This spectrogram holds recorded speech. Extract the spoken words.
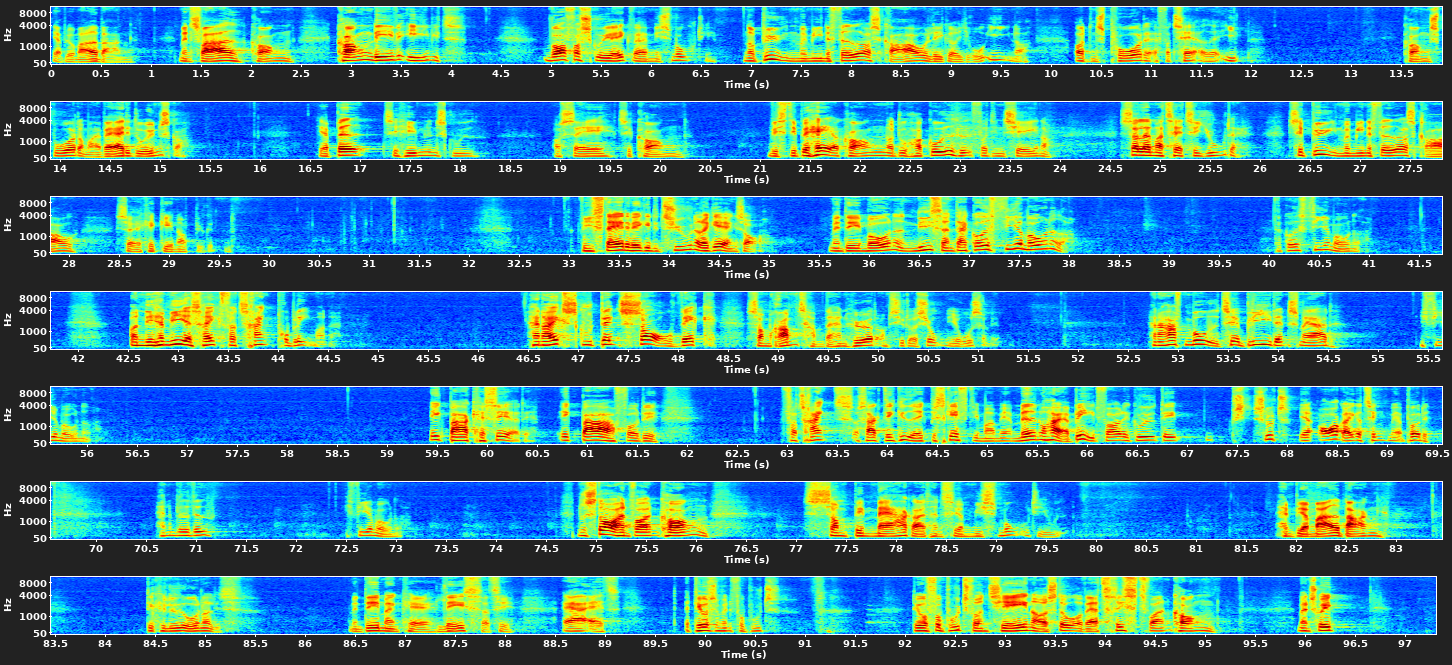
Jeg blev meget bange, men svarede kongen, kongen leve evigt. Hvorfor skulle jeg ikke være mismodig, når byen med mine fædres grave ligger i ruiner, og dens porte er fortæret af ild? Kongen spurgte mig, hvad er det, du ønsker? Jeg bad til himlens Gud og sagde til kongen, hvis det behager kongen, og du har godhed for din tjener, så lad mig tage til Juda, til byen med mine fædres grave, så jeg kan genopbygge den. Vi er stadigvæk i det 20. regeringsår, men det er måneden Nisan. Der er gået fire måneder. Der er gået fire måneder. Og Nehemias har ikke fortrængt problemerne. Han har ikke skudt den sorg væk, som ramte ham, da han hørte om situationen i Jerusalem. Han har haft mod til at blive i den smerte i fire måneder. Ikke bare kassere det. Ikke bare få det fortrængt og sagt, det gider jeg ikke beskæftige mig mere med. Nu har jeg bedt for det, Gud. Det er slut. Jeg orker ikke at tænke mere på det. Han er blevet ved i fire måneder. Nu står han foran kongen, som bemærker, at han ser mismodig ud. Han bliver meget bange. Det kan lyde underligt. Men det, man kan læse sig til, er, at, at det var simpelthen forbudt. Det var forbudt for en tjener at stå og være trist foran kongen. Man skulle ikke,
